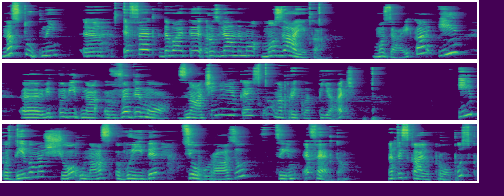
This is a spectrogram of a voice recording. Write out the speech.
Наступний ефект, давайте розглянемо мозаїка. Мозаїка і, е, відповідно, введемо значення якесь, ну, наприклад, 5. І подивимося, що у нас вийде цього разу з цим ефектом. Натискаю пропуск,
